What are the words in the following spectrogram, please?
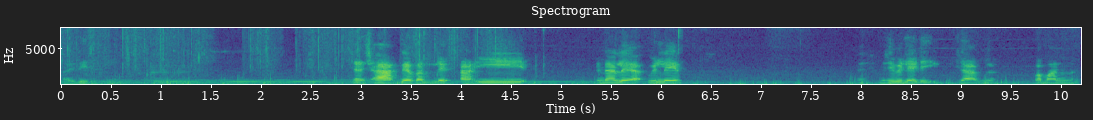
ไอ้ดินเออเนี่ยฉากเดียวกันเลอาอีนั่นเลยอะวิลเลจไม่ใช่วิลเลจอีกฉากเลยประมาณนั้นอะ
